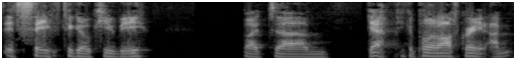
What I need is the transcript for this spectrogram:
it's safe to go QB, but um, yeah, you can pull it off. Great. I'm.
